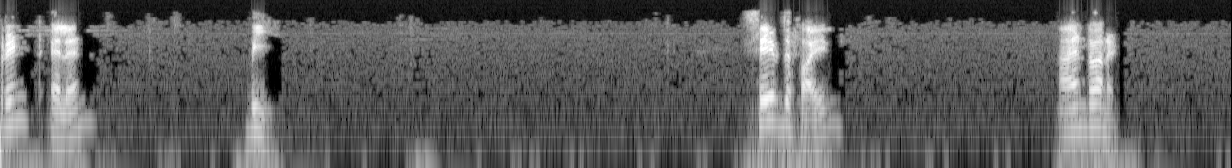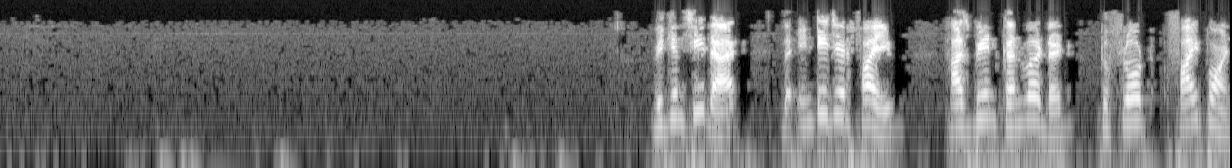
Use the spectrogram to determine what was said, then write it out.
println b. Save the file and run it. We can see that the integer 5 has been converted to float 5.0.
